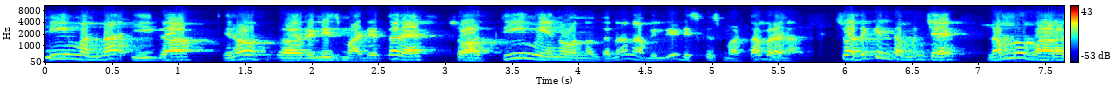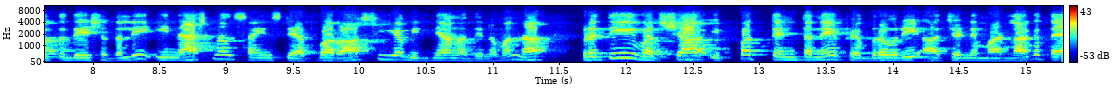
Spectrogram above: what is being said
ಥೀಮ್ ಅನ್ನ ಈಗ ಏನೋ ರಿಲೀಸ್ ಮಾಡಿರ್ತಾರೆ. ಸೊ ಆ ಥೀಮ್ ಏನು ಅನ್ನೋದನ್ನ ನಾವಿಲ್ಲಿ ಡಿಸ್ಕಸ್ ಮಾಡ್ತಾ ಬರೋಣ. ಸೊ ಅದಕ್ಕಿಂತ ಮುಂಚೆ ನಮ್ಮ ಭಾರತ ದೇಶದಲ್ಲಿ ಈ ನ್ಯಾಷನಲ್ ಸೈನ್ಸ್ ಡೇ ಅಥವಾ ರಾಷ್ಟ್ರೀಯ ವಿಜ್ಞಾನ ದಿನವನ್ನ ಪ್ರತಿ ವರ್ಷ ಇಪ್ಪತ್ತೆಂಟನೇ ಫೆಬ್ರವರಿ ಆಚರಣೆ ಮಾಡಲಾಗುತ್ತೆ.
